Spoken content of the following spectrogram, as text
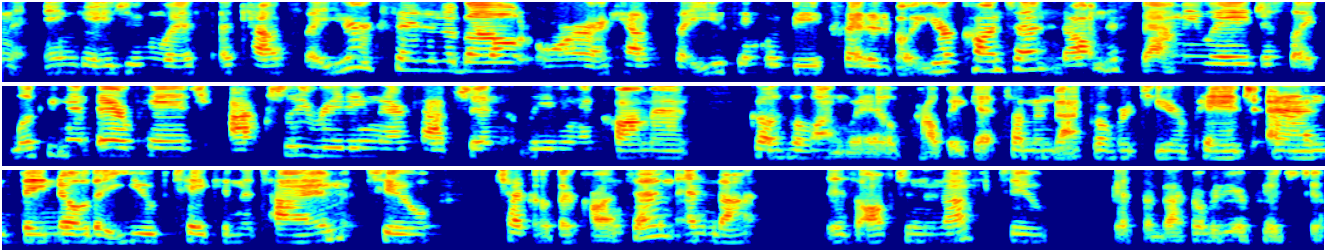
and engaging with accounts that you're excited about or accounts that you think would be excited about your content, not in a spammy way, just like looking at their page, actually reading their caption, leaving a comment goes a long way. It'll probably get someone back over to your page and they know that you've taken the time to check out their content and that is often enough to get them back over to your page too.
